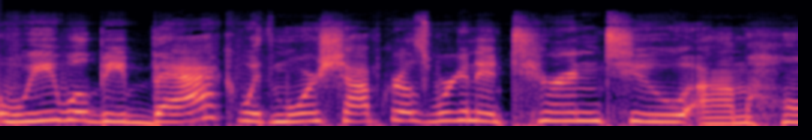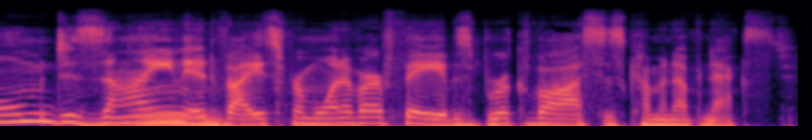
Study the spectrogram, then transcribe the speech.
We will be back with more Girls. We're going to turn to um, home design advice from one of our faves. Brooke Voss is coming up next.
